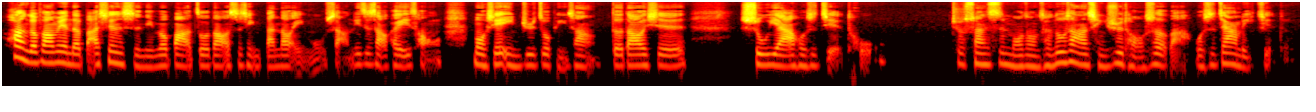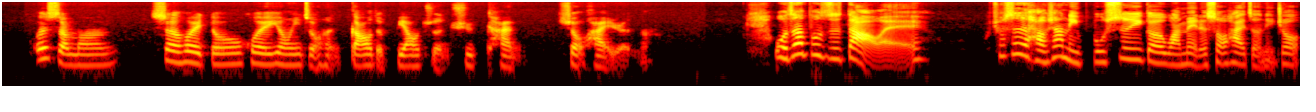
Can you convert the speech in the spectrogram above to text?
换个方面的把现实你没有办法做到的事情搬到荧幕上，你至少可以从某些影剧作品上得到一些舒压或是解脱。就算是某种程度上的情绪投射吧，我是这样理解的。为什么社会都会用一种很高的标准去看受害人呢？我真的不知道哎，就是好像你不是一个完美的受害者，你就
